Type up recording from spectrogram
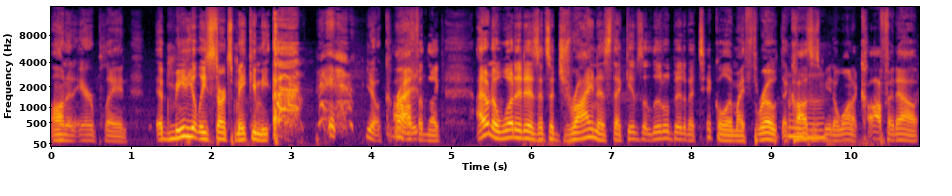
on an airplane immediately starts making me, you know, cough Right. and like, I don't know what it is. It's a dryness that gives a little bit of a tickle in my throat that causes Mhm. me to want to cough it out.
